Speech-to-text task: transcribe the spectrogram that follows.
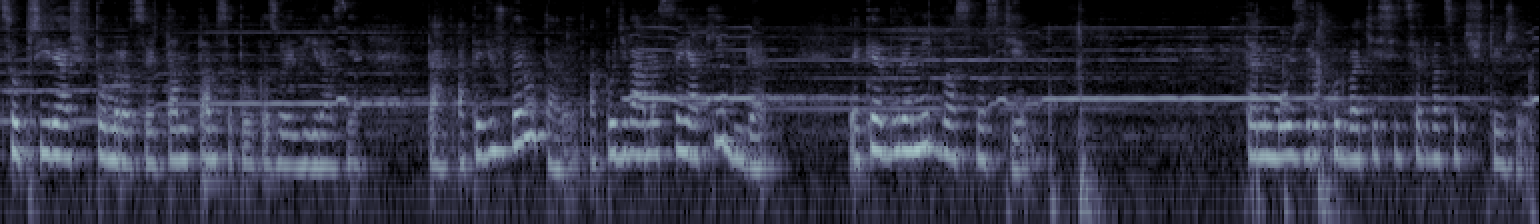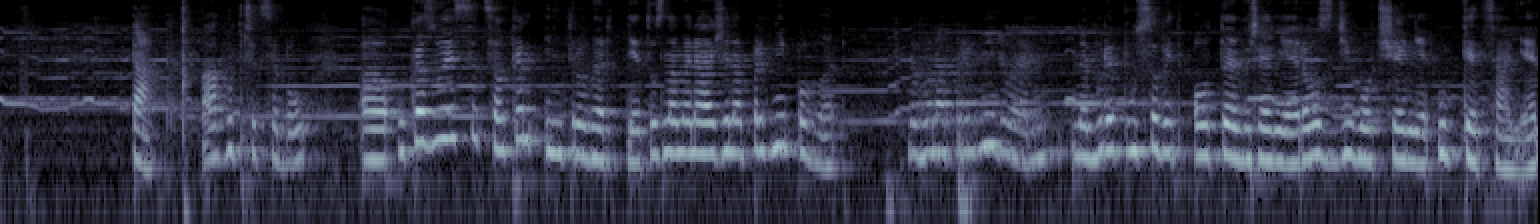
co přijde až v tom roce, tam, tam se to ukazuje výrazně. Tak a teď už beru tarot a podíváme se, jaký bude, jaké bude mít vlastnosti ten muž z roku 2024. Tak, mám ho před sebou. Uh, ukazuje se celkem introvertně, to znamená, že na první pohled nebo na první dojem nebude působit otevřeně, rozdivočeně, ukecaně,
